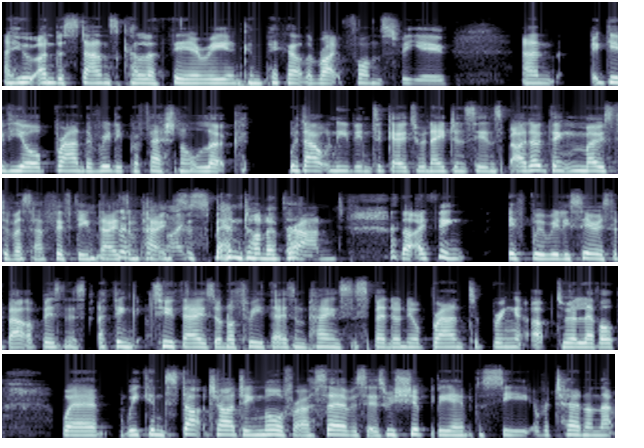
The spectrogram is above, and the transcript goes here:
and who understands color theory and can pick out the right fonts for you and give your brand a really professional look without needing to go to an agency and sp- I don't think most of us have 15,000 pounds to spend on a brand but I think if we're really serious about a business I think 2,000 or 3,000 pounds to spend on your brand to bring it up to a level where we can start charging more for our services, we should be able to see a return on that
